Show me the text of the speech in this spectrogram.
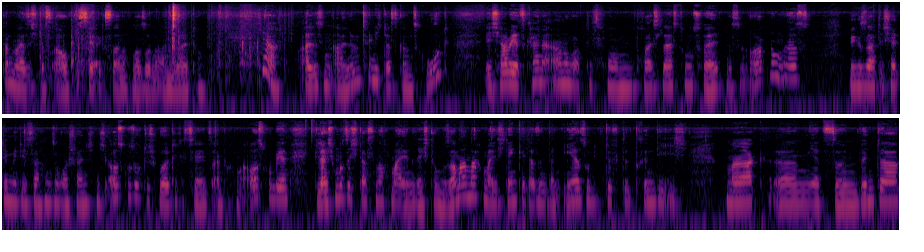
dann weiß ich das auch. Ist ja extra nochmal so eine Anleitung. Ja, alles in allem finde ich das ganz gut. Ich habe jetzt keine Ahnung, ob das vom Preis-Leistungs-Verhältnis in Ordnung ist. Wie gesagt, ich hätte mir die Sachen so wahrscheinlich nicht ausgesucht. Ich wollte das ja jetzt einfach mal ausprobieren. Vielleicht muss ich das nochmal in Richtung Sommer machen, weil ich denke, da sind dann eher so die Düfte drin, die ich mag. Ähm, jetzt so im Winter,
